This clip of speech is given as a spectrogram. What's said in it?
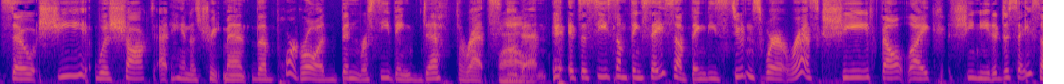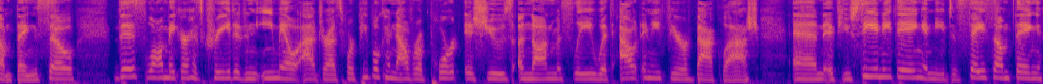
So she was shocked at Hannah's treatment. The poor girl had been receiving death threats Wow. even. It's a see something, say something. These students were at risk. She felt like she needed to say something. So this lawmaker has created an email address where people can now report issues anonymously without any fear of backlash. And if you see anything and need to say something,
